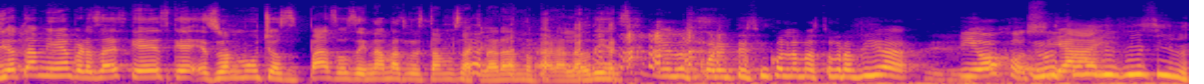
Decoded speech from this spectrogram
Yo también, pero ¿sabes qué? Es que son muchos pasos y nada más lo estamos aclarando para la audiencia. y a los 45 la mastografía. Y ojo, No si estaba hay, difícil.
